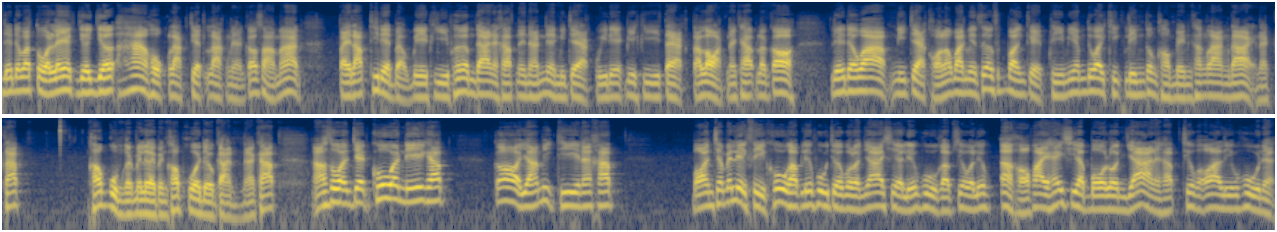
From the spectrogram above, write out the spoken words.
เรียกได้ว่าตัวเลขเยอะๆ 5 6 หลัก 7 หลักเนี่ยก็สามารถไปรับที่เด็ดแบบ VP เพิ่มได้นะครับ ในนั้นเนี่ยมีแจก VP แตกตลอดนะครับ แล้วก็เรียกได้ว่ามีแจกของรางวัลเป็นเสื้อฟุตบอลเกรดพรีเมียมด้วยคลิกลิงก์ตรงคอมเมนต์ข้างล่างได้นะครับ เข้ากลุ่มกันไปเลยเป็นครอบครัวเดียวกันนะครับเอาส่วน 7 คู่วันนี้ครับ ก็ย้ำอีกทีนะครับบอลแชมเปี้ยนลีก4คู่ครับลิเวอร์พูลเจอโบโลญญาเชียร์ลิเวอร์พูลครับเชื่อว่าลิเวอร์อ่าขออภัยให้เชียร์โบโลญญานะครับเชื่อเพราะว่าลิเวอร์พูลเนี่ย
